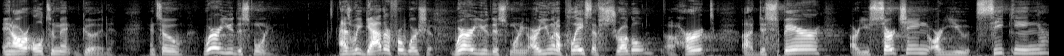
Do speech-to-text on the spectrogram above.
and our ultimate good. And so, where are you this morning? As we gather for worship, where are you this morning? Are you in a place of struggle, a hurt, a despair? Are you searching? Are you seeking?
